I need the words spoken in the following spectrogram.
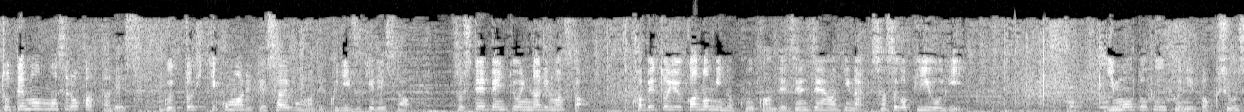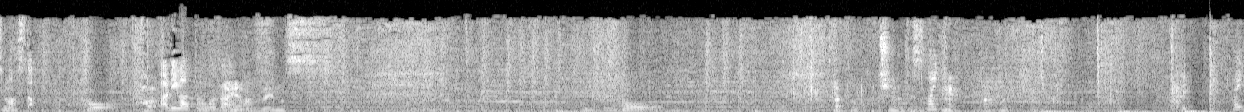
とても面白かったです。ぐっと引き込まれて最後まで釘付けでした。そして勉強になりました。壁と床のみの空間で全然飽きない。さすが POD 妹夫婦に爆笑しました。ほうはい。ありがとうごあざいます。りがとうございます。ほう。あとこちらですね、はい。あこれこっちか。はい。はい。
